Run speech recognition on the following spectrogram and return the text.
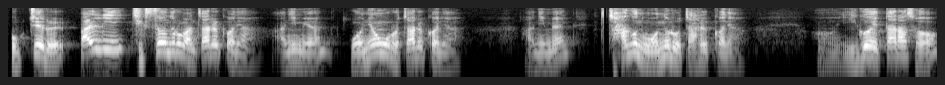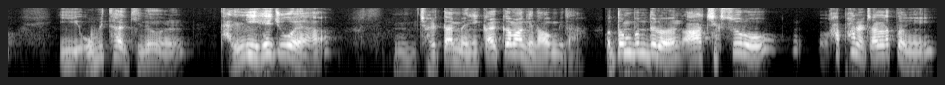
목재를 빨리 직선으로만 자를 거냐, 아니면 원형으로 자를 거냐, 아니면 작은 원으로 자를 거냐, 어, 이거에 따라서 이 오비탈 기능을 달리 해 주어야 음, 절단면이 깔끔하게 나옵니다. 어떤 분들은 아 직수로 합판을 잘랐더니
